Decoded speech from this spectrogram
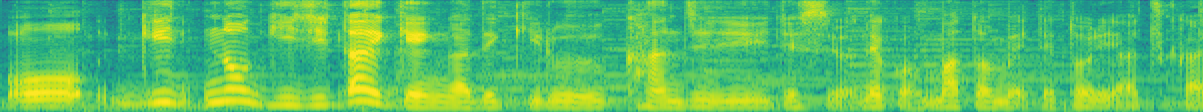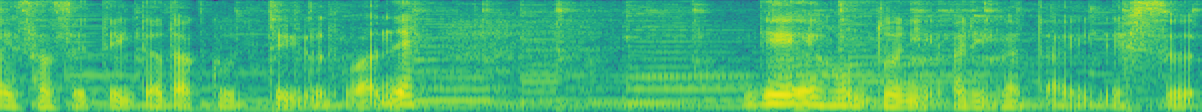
をの疑似体験ができる感じですよね。こまとめて取り扱いさせていただくっていうのはね。で本当にありがたいです。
